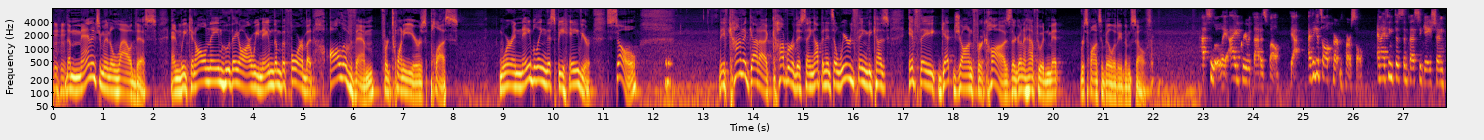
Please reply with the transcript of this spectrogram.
mm-hmm. the management allowed this, and we mm-hmm. can all name who they are. We named them before, but all of them for 20 years plus were enabling this behavior. So they've kind of got to cover this thing up, and it's a weird thing because if they get John for cause, they're going to have to admit responsibility themselves. Absolutely. I agree with that as well. Yeah. I think it's all part and parcel. And I think this investigation,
